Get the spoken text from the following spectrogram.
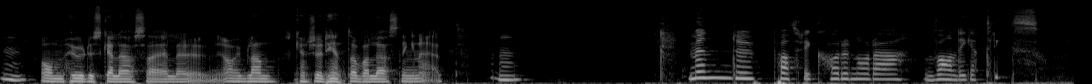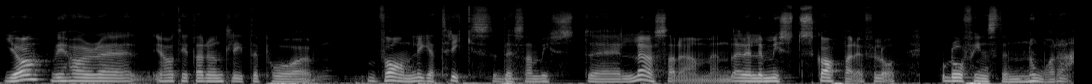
Mm. Om hur du ska lösa eller ja, ibland kanske rent av vad lösningen är. Mm. Men du Patrik, har du några vanliga tricks? Ja, vi har, eh, jag har tittat runt lite på vanliga tricks dessa mystlösare använder. Eller mystskapare, förlåt. Och då finns det några.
